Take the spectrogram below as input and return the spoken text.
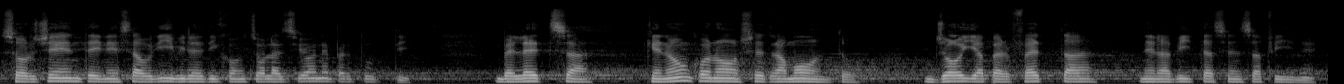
sorgente inesauribile di consolazione per tutti, bellezza che non conosce tramonto, gioia perfetta nella vita senza fine.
